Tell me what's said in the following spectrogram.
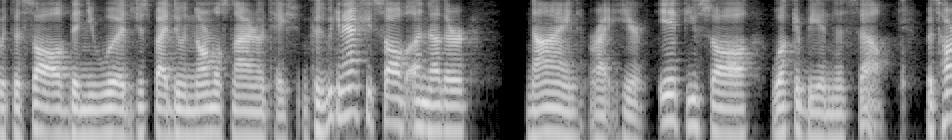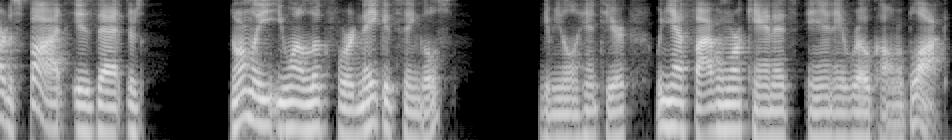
with the solve than you would just by doing normal Snyder notation because we can actually solve another 9 right here if you saw what could be in this cell. What's hard to spot is that there's normally you want to look for naked singles give you a little hint here, when you have five or more candidates in a row, column, or block.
